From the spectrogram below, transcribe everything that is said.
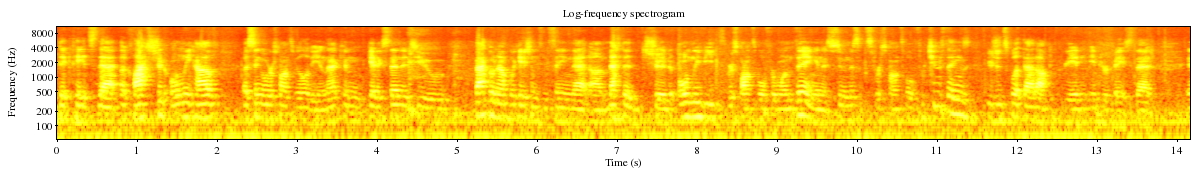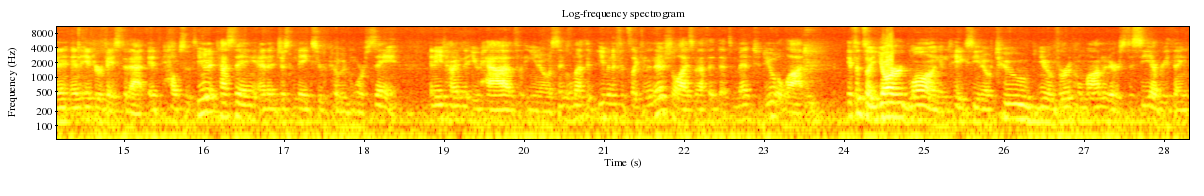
dictates that a class should only have a single responsibility, and that can get extended to backbone applications and saying that a method should only be responsible for one thing, and as soon as it's responsible for two things, you should split that up and create an interface that an, an interface to that. It helps with unit testing, and it just makes your code more sane anytime that you have you know a single method, even if it's like an initialize method that's meant to do a lot, if it's a yard long and takes you know two you know vertical monitors to see everything,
